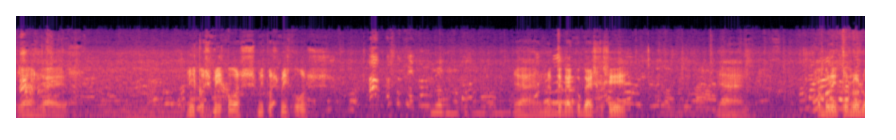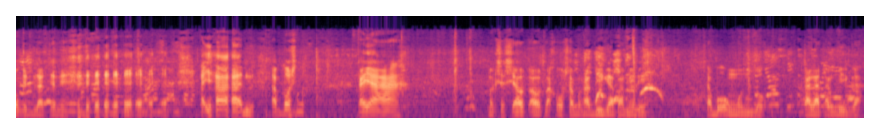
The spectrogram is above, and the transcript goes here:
Yan guys. Mikos mikos, mikos mikos. Yan, nagdagan ko guys kasi yan. Paborito lolo kidlat yan eh. Ayan. Tapos kaya magsa-shout out ako sa mga biga family sa buong mundo. Kalat ang biga.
